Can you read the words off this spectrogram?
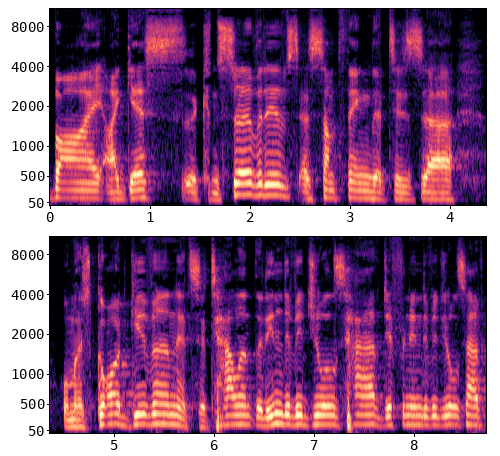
by, I guess, uh, conservatives as something that is uh, almost God given. It's a talent that individuals have, different individuals have.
